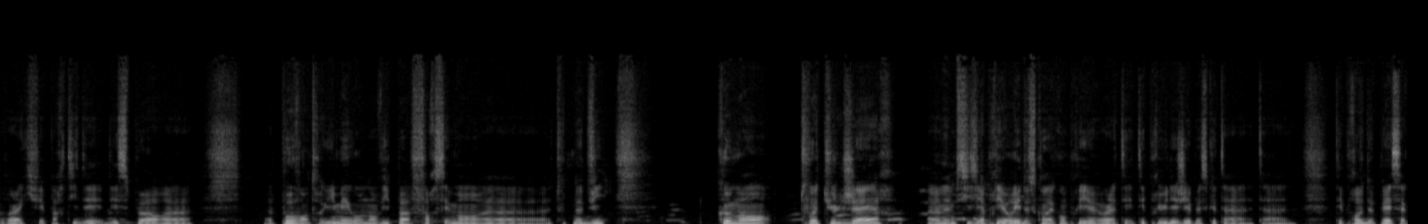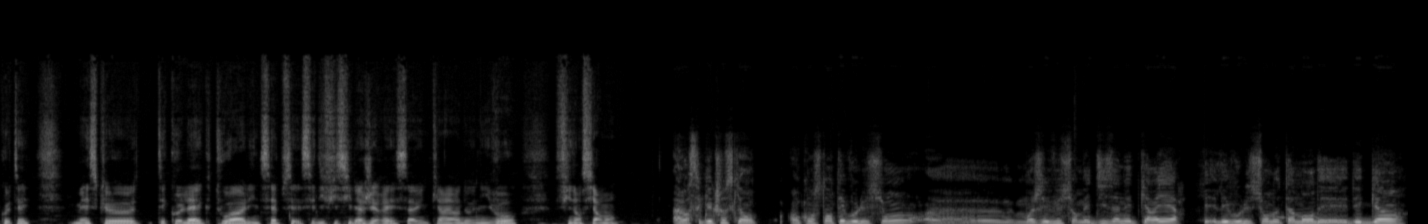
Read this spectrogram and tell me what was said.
voilà, qui fait partie des, sports pauvres, entre guillemets, où on n'en vit pas forcément toute notre vie. Comment toi, tu le gères, euh, même si, a priori, de ce qu'on a compris, euh, voilà, tu es, privilégié parce que tu as, tes profs de PS à côté. Mais est-ce que tes collègues, toi, l'INSEP, c'est difficile à gérer, ça, une carrière de haut niveau, financièrement? Alors, c'est quelque chose qui est en, constante évolution. Euh, moi, j'ai vu sur mes dix années de carrière l'évolution notamment des, gains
